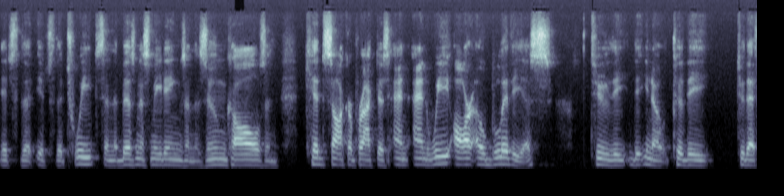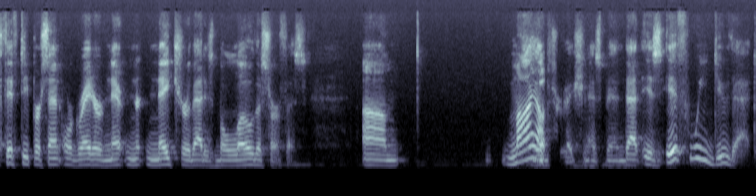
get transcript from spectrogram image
it's the it's the tweets and the business meetings and the Zoom calls and kids soccer practice and and we are oblivious to the, the you know to the to that 50% or greater na- nature that is below the surface. Um, my observation has been that is if we do that,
